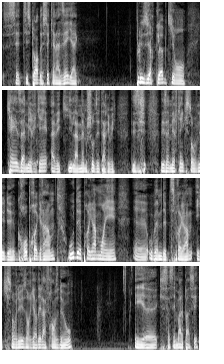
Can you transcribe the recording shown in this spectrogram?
cette histoire de ce Canadien, il y a plusieurs clubs qui ont 15 Américains avec qui la même chose est arrivée. Des, Américains qui sont venus de gros programmes ou de programmes moyens euh, ou même de petits programmes et qui sont venus, ils ont regardé la France de haut et euh, que ça s'est mal passé.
